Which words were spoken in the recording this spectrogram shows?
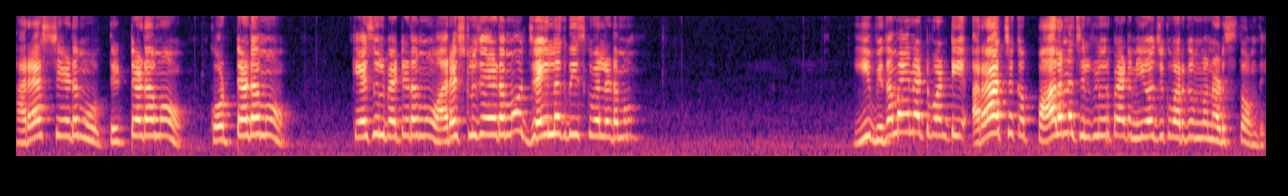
హరాస్ చేయడము తిట్టడము కొట్టడము కేసులు పెట్టడము అరెస్టులు చేయడము జైళ్ళకు తీసుకువెళ్ళడము. ఈ విధమైనటువంటి అరాచక పాలన చిలుకలూరుపేట నియోజకవర్గంలో నడుస్తోంది.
